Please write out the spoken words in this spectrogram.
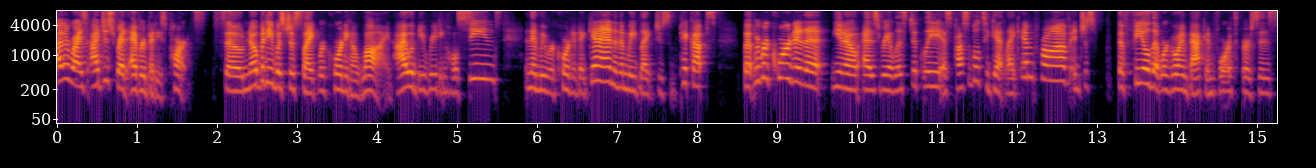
Otherwise, I just read everybody's parts, so nobody was just like recording a line. I would be reading whole scenes, and then we recorded again, and then we'd like do some pickups. But we recorded it, you know, as realistically as possible to get like improv and just the feel that we're going back and forth versus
